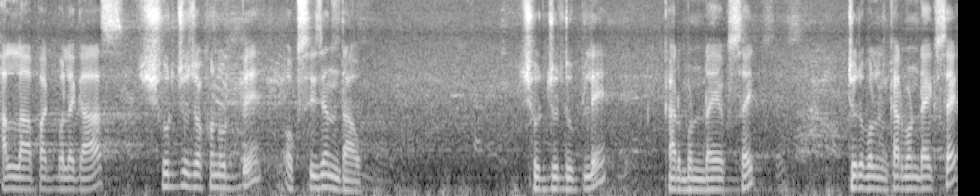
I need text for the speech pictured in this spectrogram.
আল্লাহ পাক বলে, গাছ, সূর্য যখন উঠবে, অক্সিজেন দাও। সূর্য ডুবলে কার্বন ডাইঅক্সাইড, জোরে বলেন কার্বন ডাইঅক্সাইড,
